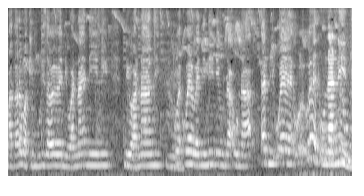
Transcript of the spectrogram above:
madharau akimuuliza wewe ni wana nini ni wanani we, wewe ni nini? Una una yani wewe we, Una nini?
